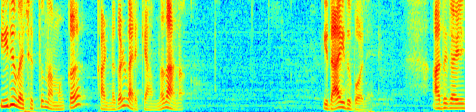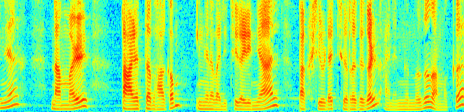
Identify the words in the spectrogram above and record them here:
ഇരുവശത്തും നമുക്ക് കണ്ണുകൾ വരയ്ക്കാവുന്നതാണ്. ഇതാ ഇതുപോലെ. അത് കഴിഞ്ഞ് നമ്മൾ താഴത്തെ ഭാഗം ഇങ്ങനെ വലിച്ചു കഴിഞ്ഞാൽ പക്ഷിയുടെ ചിറകുകൾ അനങ്ങുന്നത് നമുക്ക്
